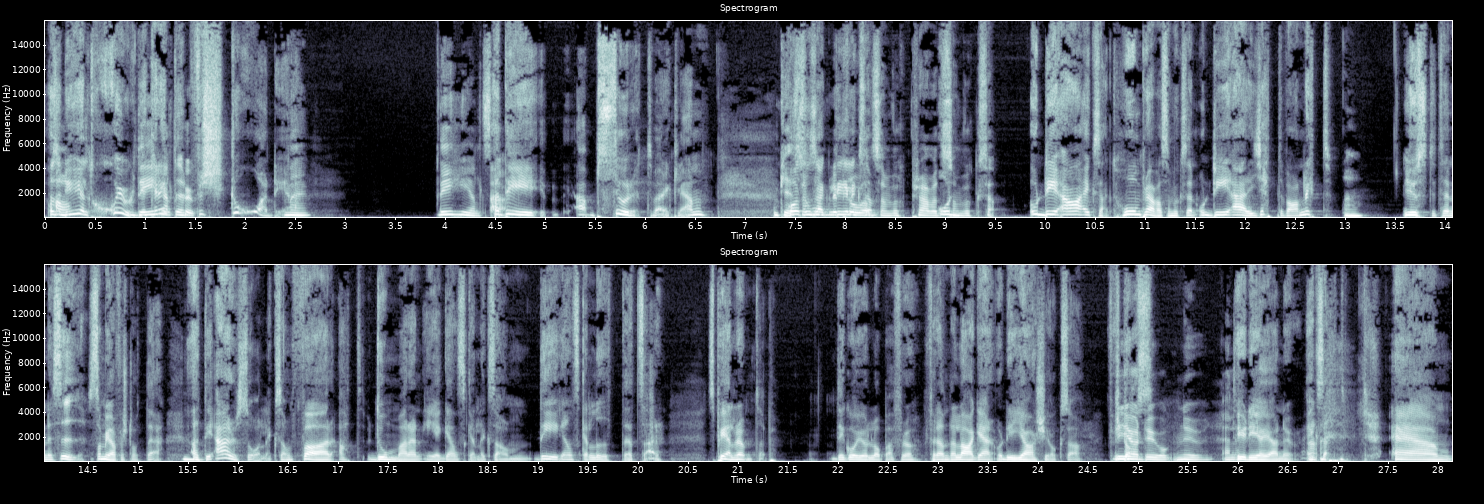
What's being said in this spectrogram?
Alltså Ja, det är ju helt sjukt, det är jag kan inte sjukt. förstå det. Nej. Det är helt Ja, stört. det är absurt verkligen. Okej, och så som hon sagt, blir det liksom- som, prövad och- som vuxen? Och det, ja exakt, hon prövas som vuxen och det är jättevanligt. Just i Tennessee, som jag har förstått det. Att det är så liksom, för att domaren är ganska liksom, det är ganska litet så här, spelrum typ. Det går ju att lobba för att förändra lagar och det görs ju också. Det gör förstås. du nu, eller? Det är det jag gör nu, exakt. Ehm,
